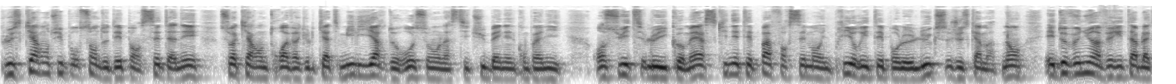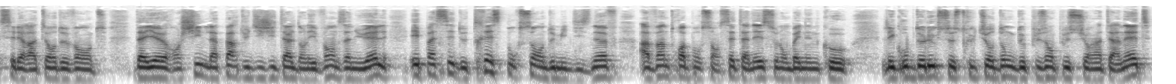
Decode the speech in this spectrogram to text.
Plus 48% de dépenses cette année, soit 43,4 milliards d'euros selon l'Institut Bain Company. Ensuite, le e-commerce, qui n'était pas forcément une priorité pour le luxe jusqu'à maintenant, est devenu un véritable accélérateur de vente. D'ailleurs, en Chine, la part du digital dans les ventes annuelles est passée de 13% en 2019 à 23% cette année selon Bain Co. Les groupes de luxe se structurent donc de plus en plus sur Internet.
